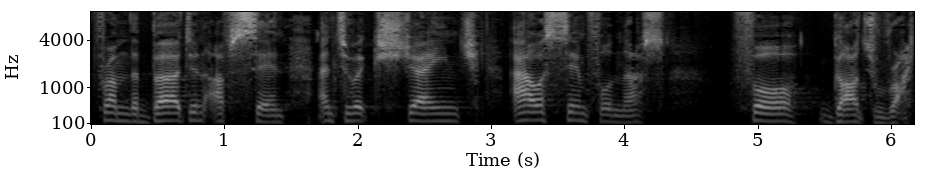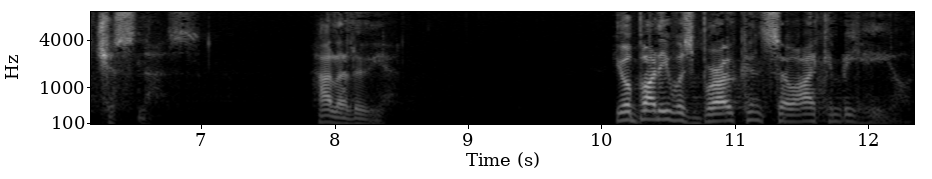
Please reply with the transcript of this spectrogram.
from the burden of sin and to exchange our sinfulness for God's righteousness. Hallelujah. Your body was broken so I can be healed.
